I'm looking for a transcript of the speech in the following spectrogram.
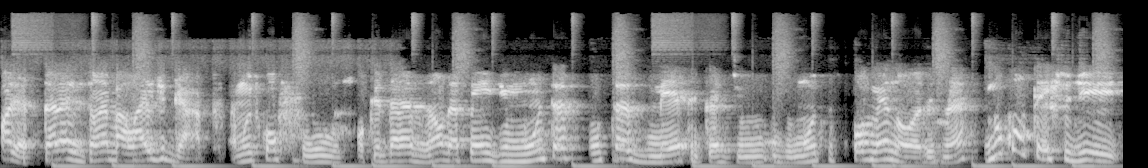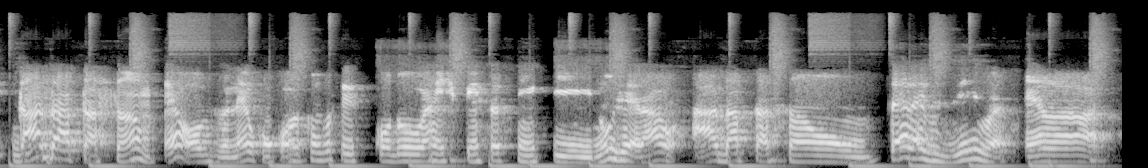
Olha, televisão é balaio de gato. É muito confuso, porque televisão depende de muitas, muitas métricas, de, de muitos pormenores, né? No contexto de, da adaptação, é óbvio, né? Eu concordo com vocês quando a gente pensa assim que, no geral, a adaptação televisiva, ela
